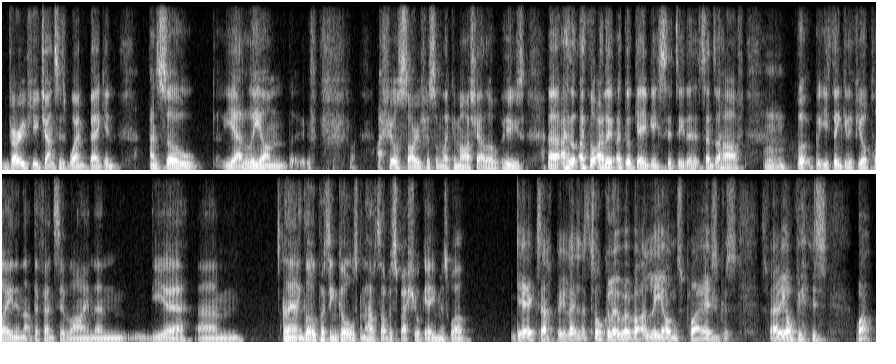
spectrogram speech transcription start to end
very few chances went begging, and so yeah, Lyon. I feel sorry for someone like a Marcelo, who's uh, I, I, thought had a, a, good game against City, the centre half. Mm. But but you're thinking if you're playing in that defensive line, then yeah, um, I think Lopes in goal is going to have to have a special game as well. Yeah, exactly. Let, us talk a little bit about Lyon's players because mm. it's fairly obvious. Well,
